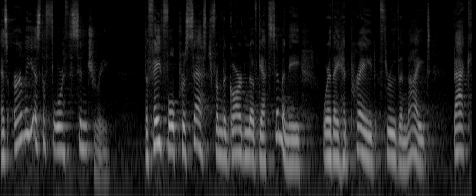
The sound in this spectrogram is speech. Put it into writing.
as early as the fourth century, the faithful processed from the Garden of Gethsemane, where they had prayed through the night, back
